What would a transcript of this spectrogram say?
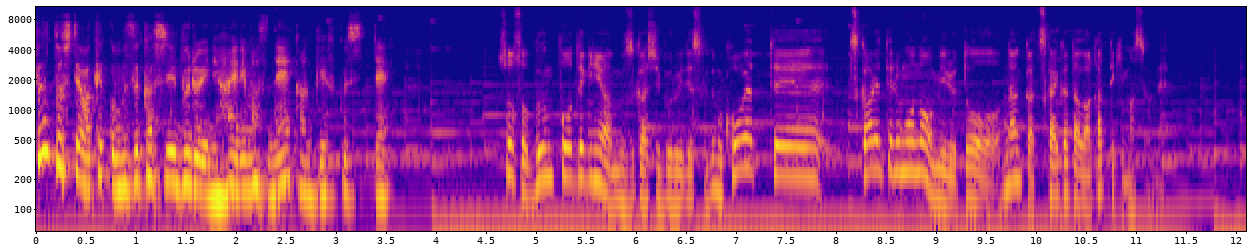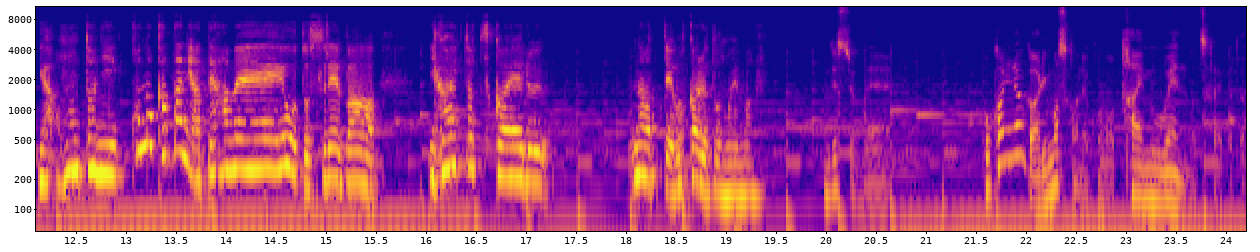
文としては結構難しい部類に入りますね。関係福祉って。そうそう、文法的には難しい部類ですけども、こうやって使われてるものを見ると、なんか使い方分かってきますよね。いや本当にこの方に当てはめようとすれば意外と使えるなってわかると思います。ですよね。他になんかありますかね？このタイムウェンの使い方って。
